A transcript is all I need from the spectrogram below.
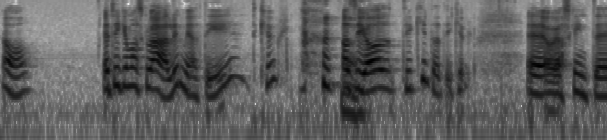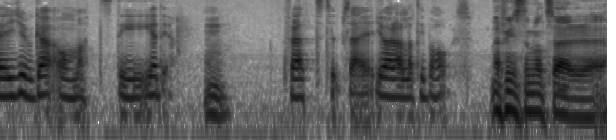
ja. Jag tycker man ska vara ärlig med att det är inte kul. alltså jag tycker inte att det är kul. Eh, och jag ska inte ljuga om att det är det. Mm. För att typ så här, göra alla till behags. Men finns det något så här... eh,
